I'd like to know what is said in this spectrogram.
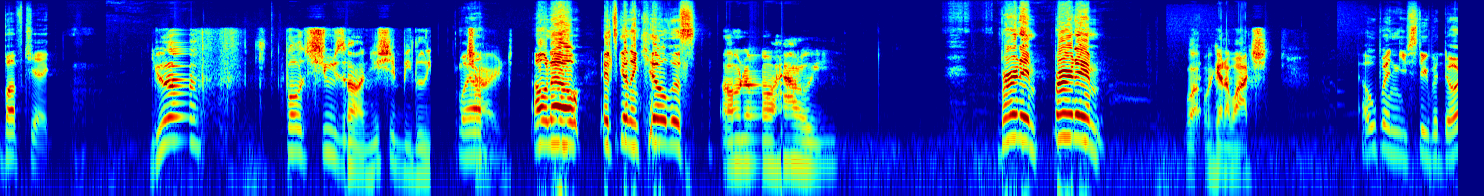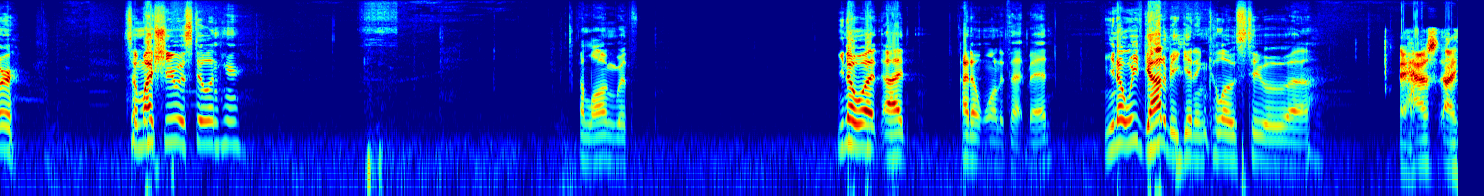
buff chick. You have both shoes on. You should be lead Well- charged. Oh no, it's gonna kill this. Oh no, how? you- Burn him! Burn him! What? We gotta watch. Open, you stupid door. So my shoe is still in here? Along with... You know what? I I don't want it that bad. You know, we've got to be getting close to, uh... It has. I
